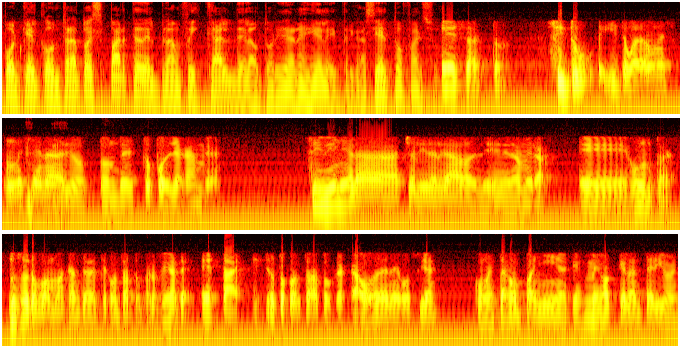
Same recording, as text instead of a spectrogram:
Porque el contrato es parte del plan fiscal de la Autoridad de Energía Eléctrica, ¿cierto o falso? Exacto. Si tú, y te voy a dar un, escenario donde esto podría cambiar. Si viniera Charlie Delgado y le dijera, mira, eh, Junta, nosotros vamos a cancelar este contrato, pero fíjate, está este otro contrato que acabo de negociar con esta compañía que es mejor que el anterior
